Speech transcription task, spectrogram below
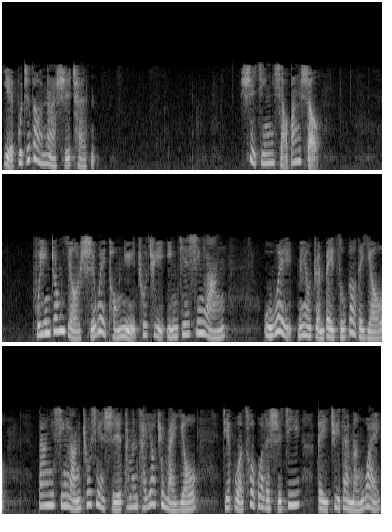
也不知道那时辰。”释经小帮手，福音中有十位童女出去迎接新郎，五位没有准备足够的油。当新郎出现时，他们才要去买油，结果错过了时机，被拒在门外。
